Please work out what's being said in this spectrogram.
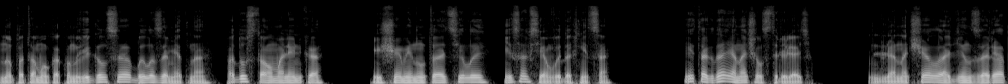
Но потому как он двигался, было заметно. Подустал маленько. Еще минута от силы и совсем выдохнется. И тогда я начал стрелять. Для начала один заряд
